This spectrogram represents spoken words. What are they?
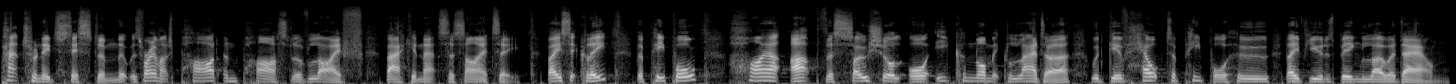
patronage system that was very much part and parcel of life back in that society. Basically, the people higher up the social or economic ladder would give help to people who they viewed as being lower down.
